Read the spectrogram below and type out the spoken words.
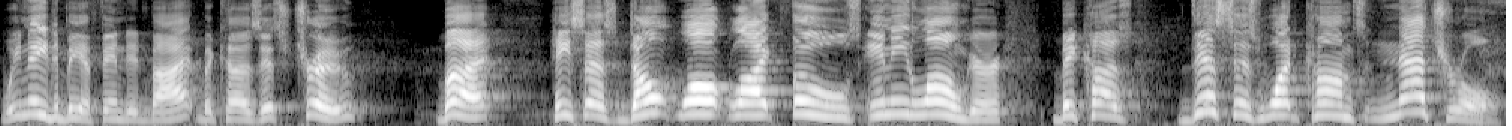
We need to be offended by it because it's true. But he says, don't walk like fools any longer because this is what comes natural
